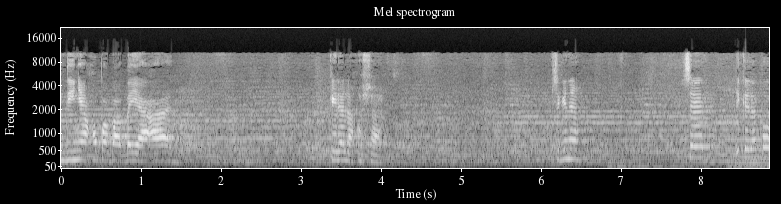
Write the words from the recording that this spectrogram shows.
Hindi niya ako pababayaan. Kilala ko siya. Sige na. Sir, di ka na po.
